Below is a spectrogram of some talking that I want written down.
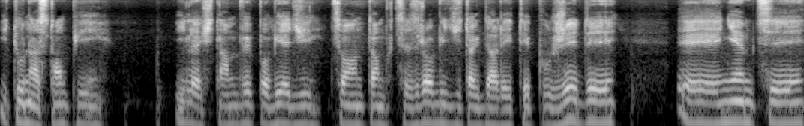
i tu nastąpi ileś tam wypowiedzi, co on tam chce zrobić i tak dalej, typu Żydy, e, Niemcy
